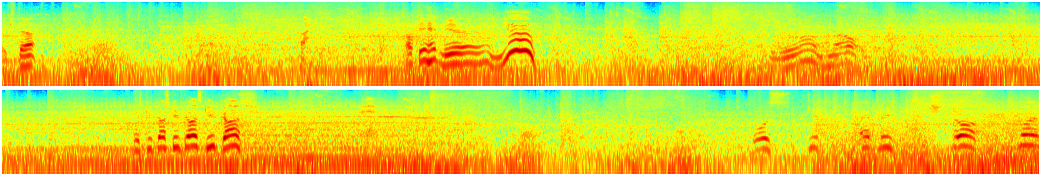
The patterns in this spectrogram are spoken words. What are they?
Nächster. Ah. Auf den hätten wir. Juhu! So, haben wir auch. Los, gib Gas, gib Gas, gib Gas! Stopp! Nein!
